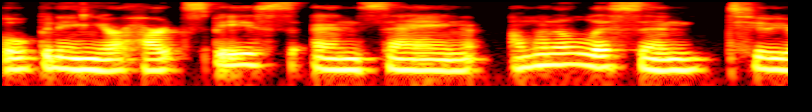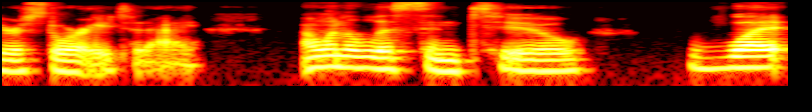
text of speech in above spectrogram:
opening your heart space and saying, I'm going to listen to your story today. I want to listen to what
